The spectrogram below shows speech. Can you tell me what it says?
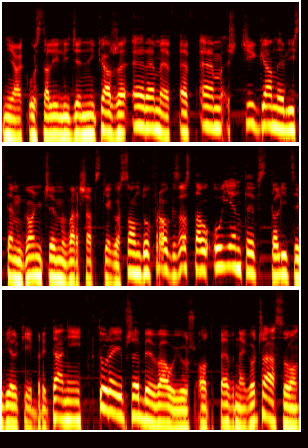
Jak ustalili dziennikarze RMF FM, ścigany listem gończym warszawskiego sądu, Frog został ujęty w stolicy Wielkiej Brytanii, w której przebywał już od pewnego czasu.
